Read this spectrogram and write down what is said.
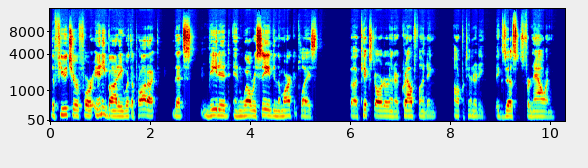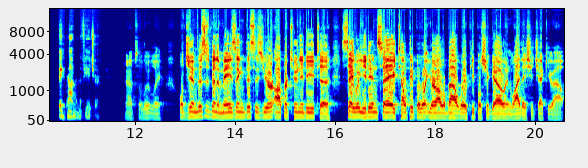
the future for anybody with a product that's needed and well received in the marketplace, a Kickstarter and a crowdfunding opportunity exists for now and big time in the future. Absolutely. Well, Jim, this has been amazing. This is your opportunity to say what you didn't say, tell people what you're all about, where people should go, and why they should check you out.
